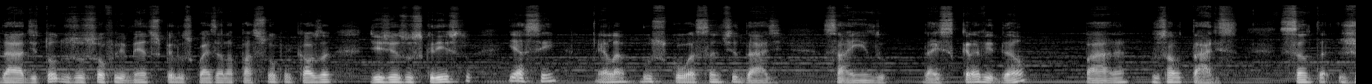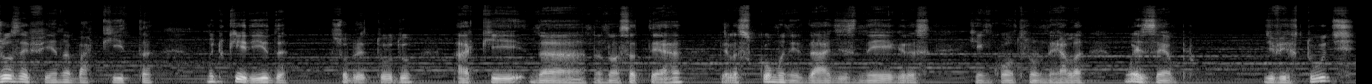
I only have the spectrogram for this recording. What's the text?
da, de todos os sofrimentos pelos quais ela passou por causa de Jesus Cristo e assim ela buscou a santidade, saindo da escravidão para os altares. Santa Josefina Baquita, muito querida, sobretudo aqui na, na nossa terra, pelas comunidades negras que encontram nela um exemplo de virtude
